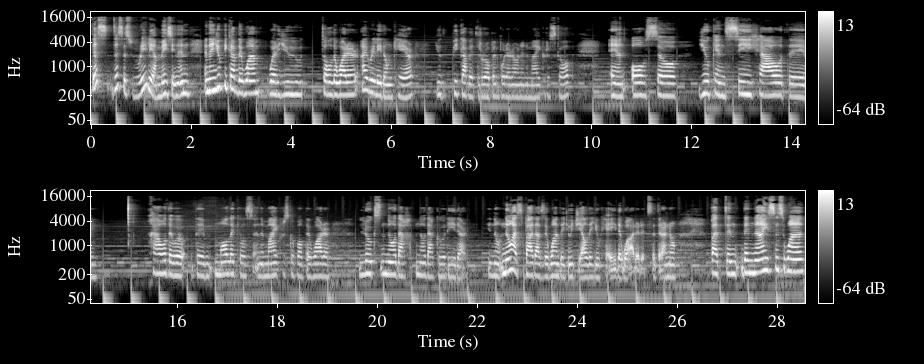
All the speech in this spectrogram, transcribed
this this is really amazing. And and then you pick up the one where you told the water i really don't care. You pick up a drop and put it on in a microscope. And also you can see how the how the the molecules in the microscope of the water looks not that not that good either. You know not as bad as the one that you that you hate the water etc no. But the, the nicest one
